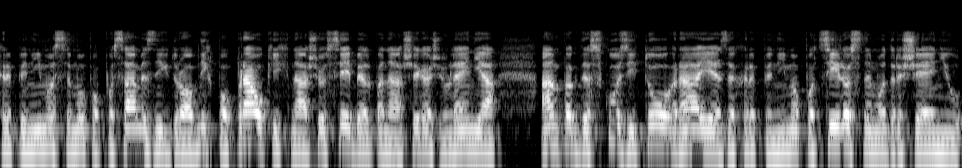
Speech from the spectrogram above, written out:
hrepenimo samo po posameznih drobnih popravkih naše osebe ali pa našega življenja, ampak da skozi to raje zahrepenimo po celostnem odrešenju,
